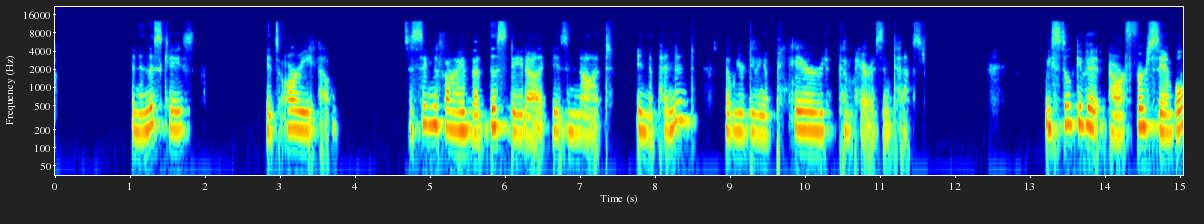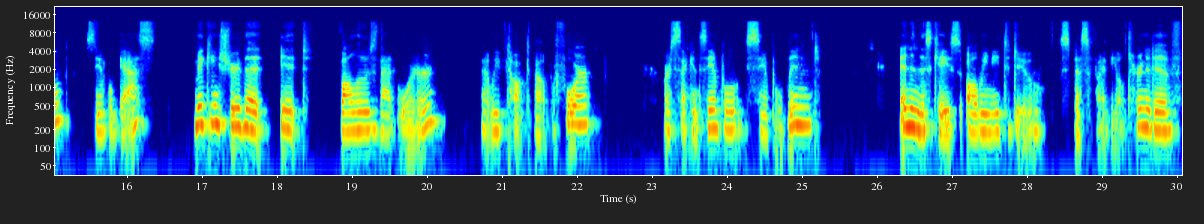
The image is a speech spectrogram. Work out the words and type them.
And in this case, it's REL to signify that this data is not independent, that we are doing a paired comparison test. We still give it our first sample, sample gas, making sure that it follows that order that we've talked about before. Our second sample sample wind. And in this case, all we need to do specify the alternative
